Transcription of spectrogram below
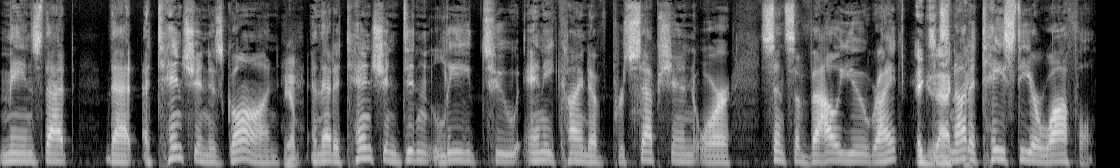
means that that attention is gone, Yep. and that attention didn't lead to any kind of perception or sense of value. Right? Exactly. It's not a tastier waffle.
